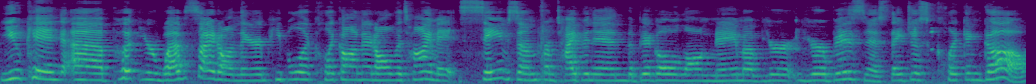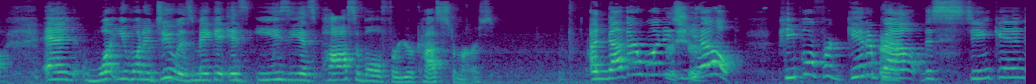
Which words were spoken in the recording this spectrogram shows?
you can uh, put your website on there and people click on it all the time. It saves them from typing in the big old long name of your, your business. They just click and go. And what you want to do is make it as easy as possible for your customers. Another one is sure. Yelp. People forget about the stinking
